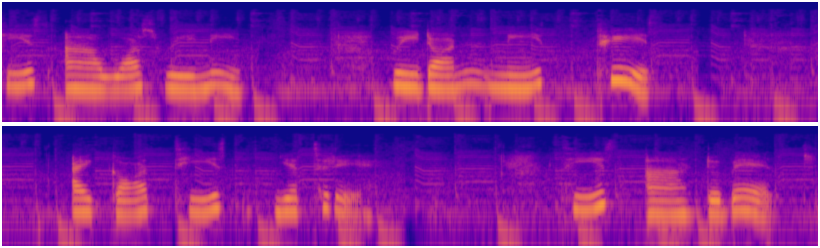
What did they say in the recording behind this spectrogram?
these are what we need. We don't need teeth. I got teeth yesterday. Teeth are the best.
